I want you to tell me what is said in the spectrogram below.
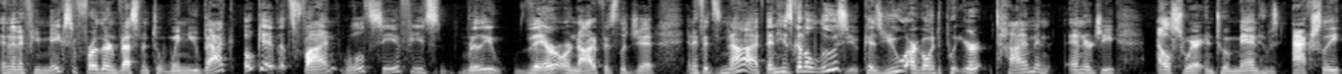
And then if he makes a further investment to win you back, okay, that's fine. We'll see if he's really there or not, if it's legit. And if it's not, then he's going to lose you because you are going to put your time and energy elsewhere into a man who's actually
